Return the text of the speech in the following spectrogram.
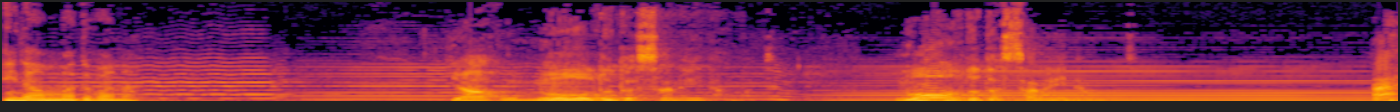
İnanmadı bana. Yahu ne oldu da sana inanmadı? Ne oldu da sana inanmadı? Ha?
